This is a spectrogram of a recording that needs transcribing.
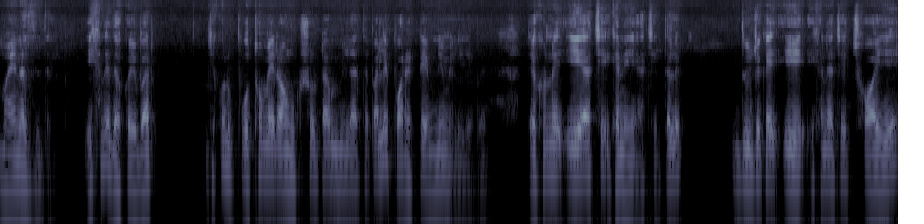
মাইনাস দিতে এখানে দেখো, এবার যে কোনো প্রথমের অংশটা মিলাতে পারলে পরেরটা এমনি মিলে যাবে। দেখুন, এ আছে, এখানে এ আছে। তাহলে দু জায়গায় এ, এখানে আছে ছয় এ,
